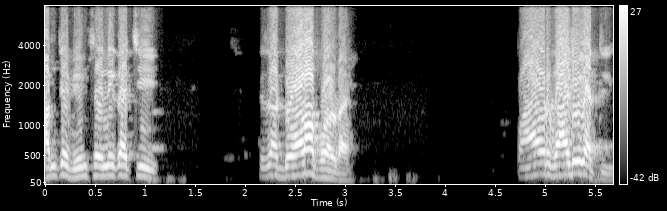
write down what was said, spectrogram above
आमच्या भीमसैनिकाची त्याचा डोळा फोडलाय. पायावर गाडी घातली.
